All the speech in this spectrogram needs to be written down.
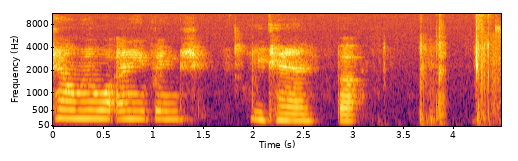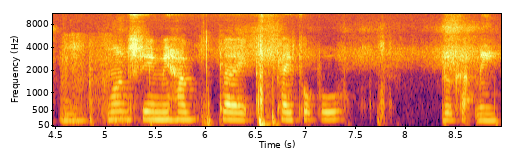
tell me what anything, you can, but want to see me how play play football? Look at me.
